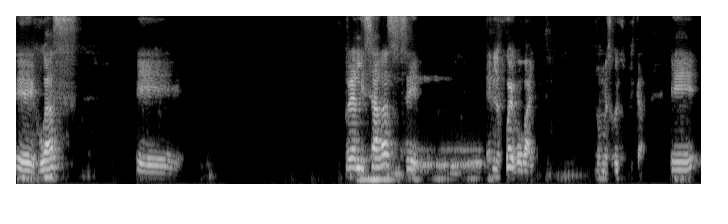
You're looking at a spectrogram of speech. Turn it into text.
Eh, jugadas eh, realizadas en, en el juego, vaya. No me suelo explicar. Eh,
